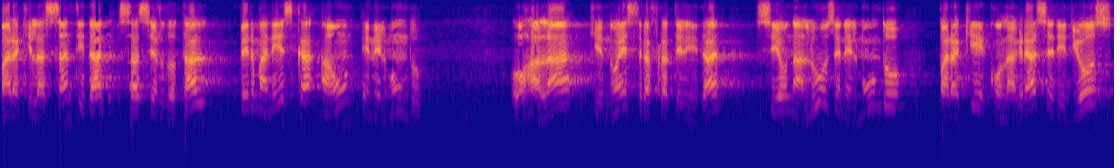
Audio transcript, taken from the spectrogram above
para que la santidad sacerdotal permanezca aún en el mundo. Ojalá que nuestra fraternidad sea una luz en el mundo para que con la gracia de Dios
